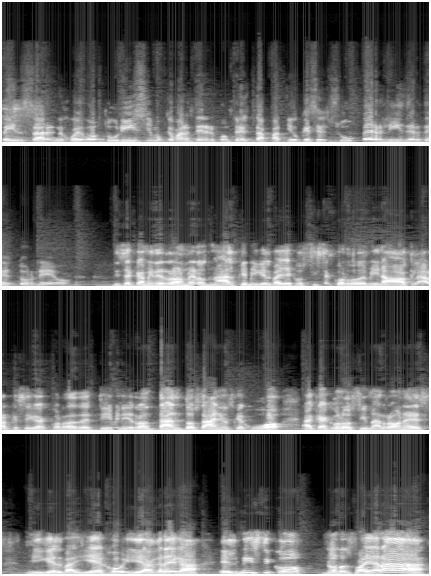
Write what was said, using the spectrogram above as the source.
pensar en el juego durísimo que van a tener contra el Tapatío, que es el super líder del torneo. Dice acá Ron, menos mal que Miguel Vallejo sí se acordó de mí. No, claro que se iba a acordar de ti, Ron. Tantos años que jugó acá con los cimarrones Miguel Vallejo y agrega, el místico no nos fallará,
